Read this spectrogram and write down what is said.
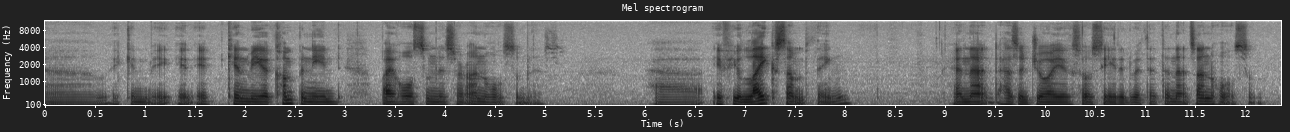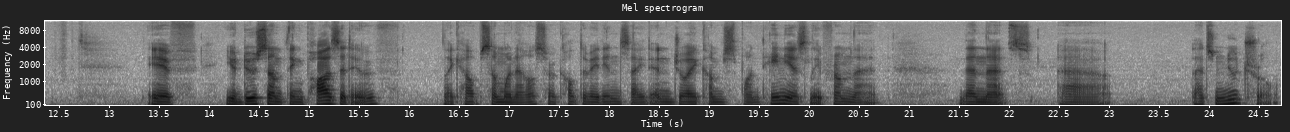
Uh, it can it, it can be accompanied by wholesomeness or unwholesomeness. Uh, if you like something, and that has a joy associated with it, then that's unwholesome. If you do something positive, like help someone else or cultivate insight, and joy comes spontaneously from that, then that's uh, that's neutral.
